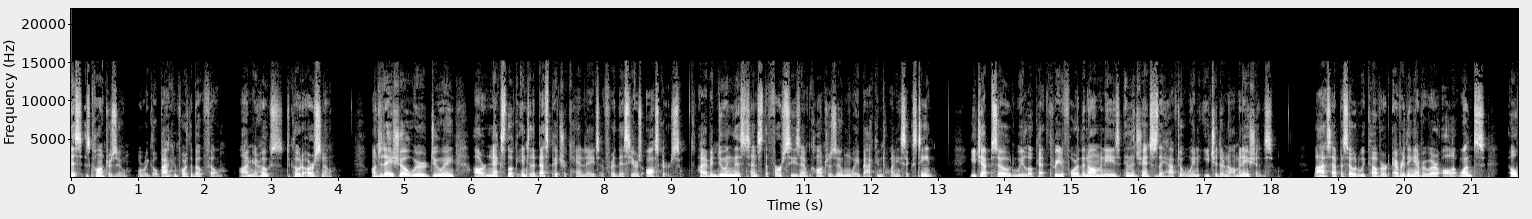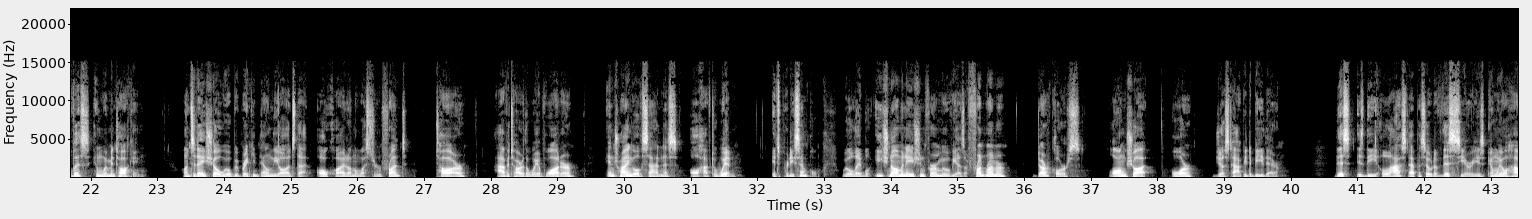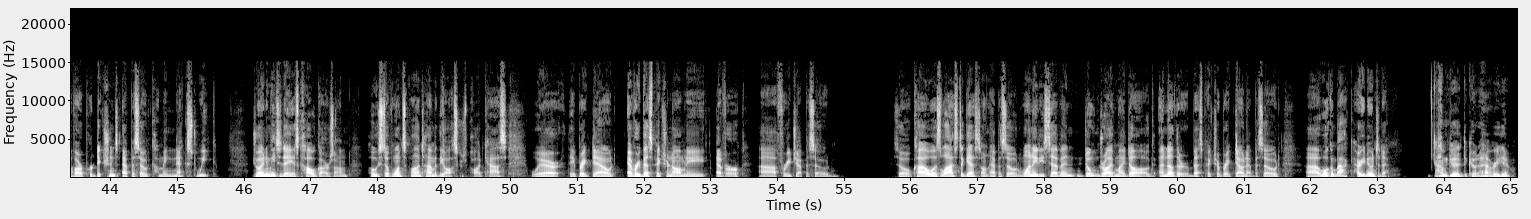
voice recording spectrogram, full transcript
This is ContraZoom, where we go back and forth about film. I'm your host, Dakota Arsenault. On today's show, we're doing our next look into the Best Picture candidates for this year's Oscars. I have been doing this since the first season of ContraZoom way back in 2016. Each episode, we look at three to four of the nominees and the chances they have to win each of their nominations. Last episode, we covered Everything Everywhere All at Once, Elvis, and Women Talking. On today's show, we'll be breaking down the odds that All Quiet on the Western Front, Tar, Avatar The Way of Water, and Triangle of Sadness all have to win. It's pretty simple. We will label each nomination for a movie as a frontrunner, dark horse, long shot, or just happy to be there. This is the last episode of this series, and we will have our predictions episode coming next week. Joining me today is Kyle Garzon, host of Once Upon a Time at the Oscars podcast, where they break down every Best Picture nominee ever uh, for each episode. So Kyle was last a guest on episode 187, Don't Drive My Dog, another Best Picture breakdown episode. Uh, welcome back. How are you doing today? I'm good, Dakota. How are you?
